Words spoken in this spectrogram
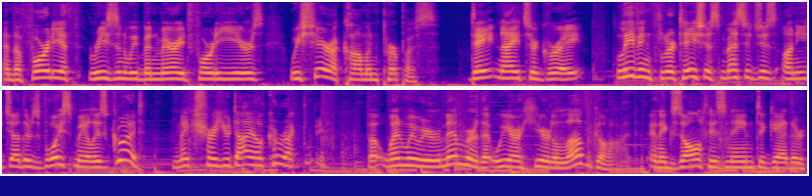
And the 40th reason we've been married 40 years, we share a common purpose. Date nights are great. Leaving flirtatious messages on each other's voicemail is good. Make sure you dial correctly. But when we remember that we are here to love God and exalt His name together,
